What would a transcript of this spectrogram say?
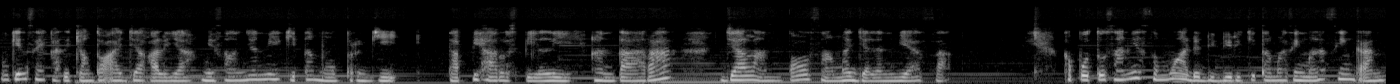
Mungkin saya kasih contoh aja kali ya. Misalnya nih kita mau pergi tapi harus pilih antara jalan tol sama jalan biasa keputusannya semua ada di diri kita masing-masing kan?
